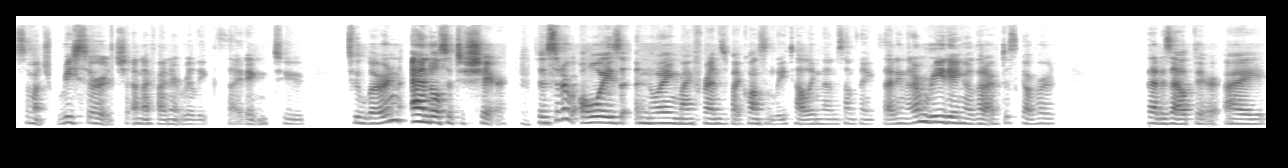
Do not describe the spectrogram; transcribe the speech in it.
so much research, and I find it really exciting to to learn and also to share. So mm-hmm. instead of always annoying my friends by constantly telling them something exciting that I'm reading or that I've discovered that is out there, I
